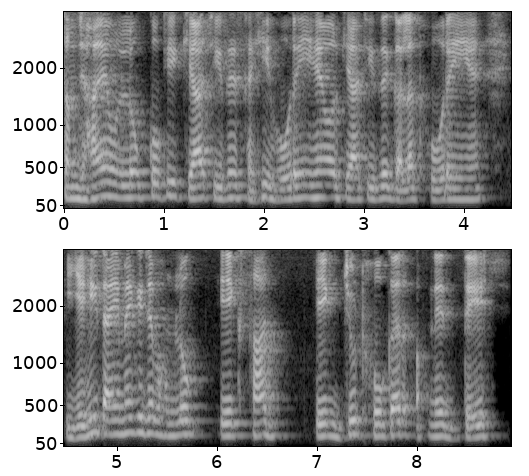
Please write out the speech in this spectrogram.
समझाएँ उन लोग को कि क्या चीज़ें सही हो रही हैं और क्या चीज़ें गलत हो रही हैं। यही टाइम है कि जब हम लोग एक साथ एकजुट होकर अपने देश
